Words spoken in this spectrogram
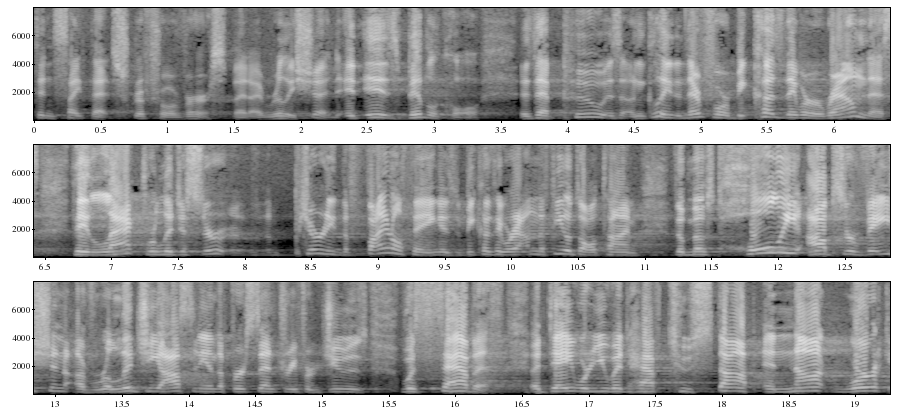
did not cite that scriptural verse, but I really should. It is biblical, is that poo is unclean. And therefore, because they were around this, they lacked religious purity. The final thing is because they were out in the fields all the time, the most holy observation of religiosity in the first century for Jews was Sabbath, a day where you would have to stop and not work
